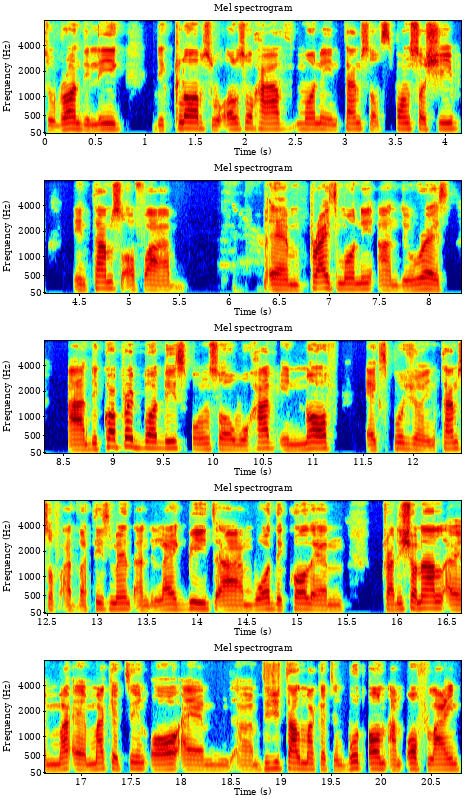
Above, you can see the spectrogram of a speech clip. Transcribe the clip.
to run the league. The clubs will also have money in terms of sponsorship, in terms of uh, um, prize money, and the rest. And the corporate body sponsor will have enough exposure in terms of advertisement and the like, be it um, what they call um, traditional um, uh, marketing or um, um, digital marketing, both on and offline,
